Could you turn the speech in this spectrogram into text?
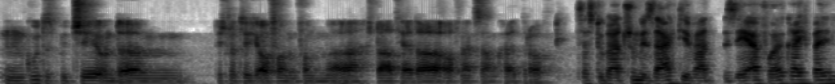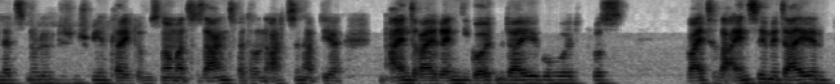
ein gutes Budget und ähm, ist natürlich auch vom, vom äh, Start her da Aufmerksamkeit drauf. Jetzt hast du gerade schon gesagt, ihr wart sehr erfolgreich bei den letzten Olympischen Spielen. Vielleicht um es nochmal zu sagen, 2018 habt ihr in allen drei Rennen die Goldmedaille geholt, plus weitere Einzelmedaillen.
